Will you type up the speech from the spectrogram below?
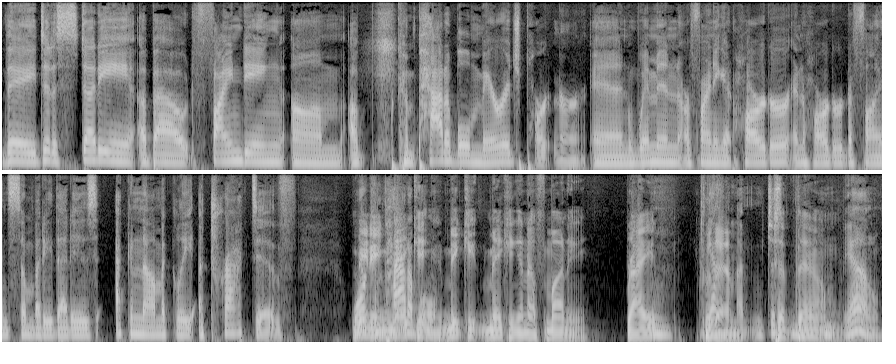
They did a study about finding um, a compatible marriage partner, and women are finding it harder and harder to find somebody that is economically attractive or Meaning compatible. making, making making enough money, right? For Yeah, them. um, just to them. yeah. Wow.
